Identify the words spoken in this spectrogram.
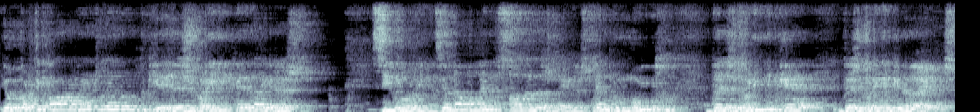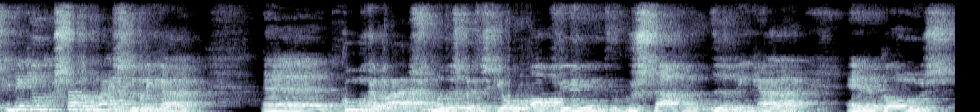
eu particularmente lembro-me de quê? Das brincadeiras. Sim, Lourinhas, eu não me lembro só das asneiras, lembro-me muito das, brinca, das brincadeiras e daquilo que gostava mais de brincar. Uh, como rapaz, uma das coisas que eu obviamente gostava de brincar era com os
